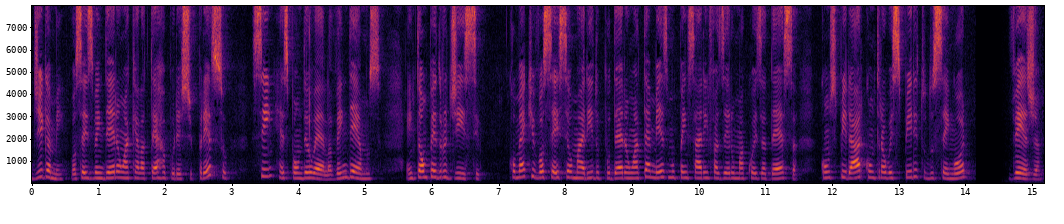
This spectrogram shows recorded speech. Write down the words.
Diga-me, vocês venderam aquela terra por este preço? Sim, respondeu ela, vendemos. Então Pedro disse: Como é que você e seu marido puderam até mesmo pensar em fazer uma coisa dessa, conspirar contra o Espírito do Senhor? Veja,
